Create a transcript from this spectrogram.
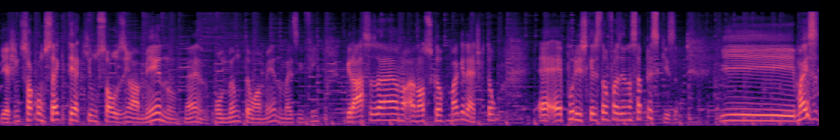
E a gente só consegue ter aqui um solzinho ameno, né? Ou não tão ameno, mas enfim, graças ao nosso campo magnético. Então, é, é por isso que eles estão fazendo essa pesquisa. E mas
